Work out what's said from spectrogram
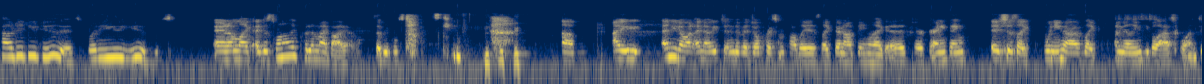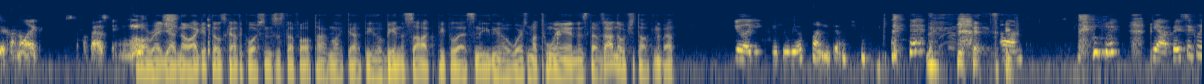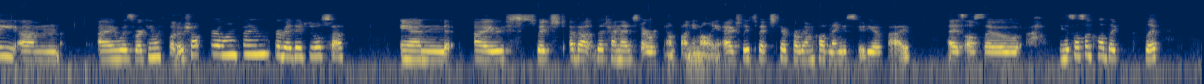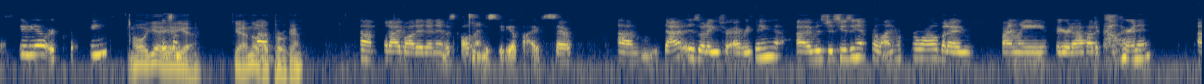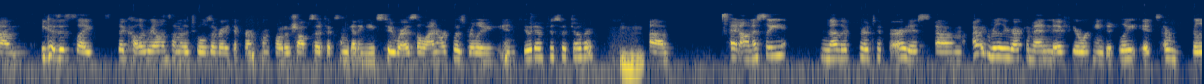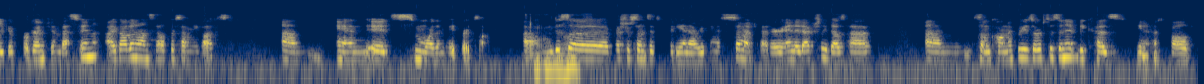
"How did you do this? What do you use?" And I'm like, I just want to like put in my bio so people stop asking. um, I and you know what? I know each individual person probably is like they're not being like a jerk or anything. It's just like when you have like a million people ask once, you're kind of like stop asking me. Oh right, yeah, no, I get those kind of questions and stuff all the time. Like uh, you know, being the sock, people ask me, you know, where's my twin and stuff. So I know what you're talking about. You're like, you think you're real funny, don't you? um, yeah, basically, um, I was working with Photoshop for a long time for my digital stuff, and I switched about the time that I started working on Finding Molly. I actually switched to a program called Manga Studio 5. It's also, I think it's also called like Clip Studio or Clip Paint. Oh yeah, yeah, yeah, yeah. I know um, that program. Um, but I bought it and it was called Manga Studio 5. So um, that is what I use for everything. I was just using it for line work for a while, but I finally figured out how to color in it. Um, because it's like the color wheel and some of the tools are very different from Photoshop, so it took some getting used to. Whereas the line work was really intuitive to switch over. Mm-hmm. Um, and honestly, another pro tip for artists, um, I would really recommend if you're working digitally, it's a really good program to invest in. I got it on sale for seventy bucks, um, and it's more than paid for itself. Um, oh, just nice. a pressure sensitivity and everything is so much better, and it actually does have um, some comic resources in it because you know it's called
